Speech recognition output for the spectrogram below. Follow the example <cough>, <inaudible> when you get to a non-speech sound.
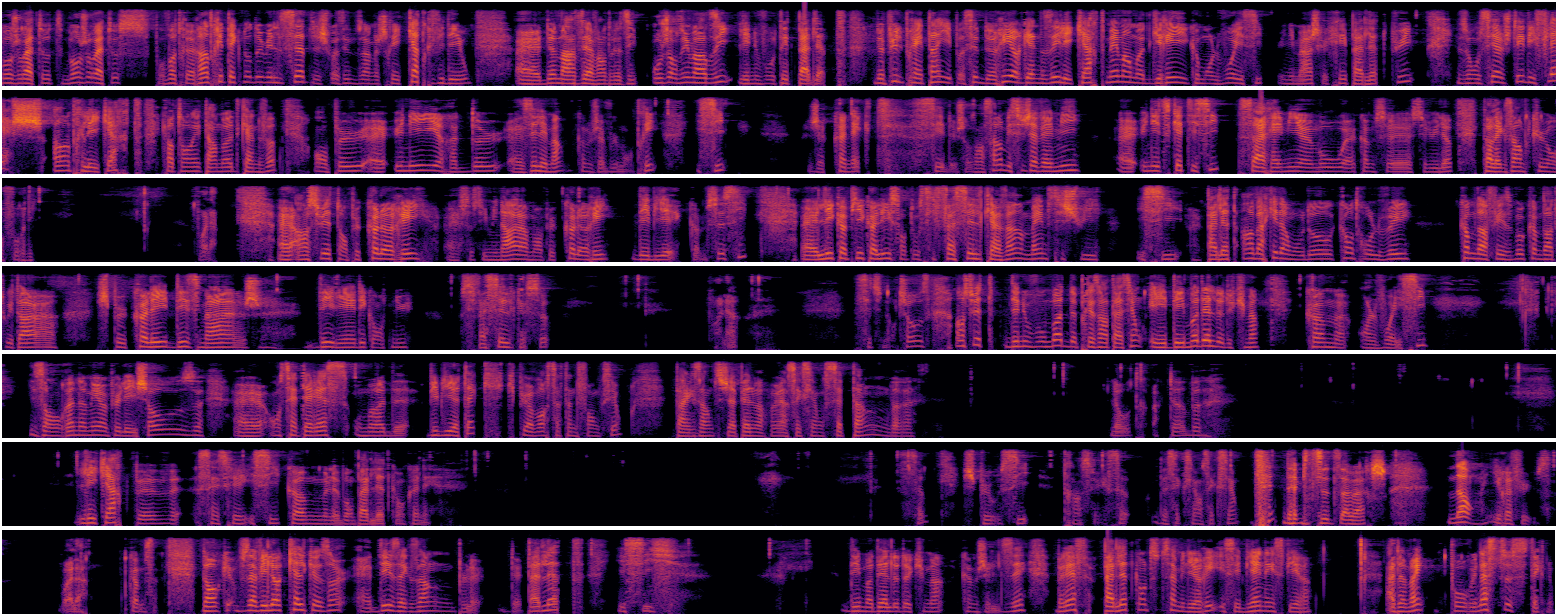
Bonjour à toutes, bonjour à tous. Pour votre rentrée Techno 2017, j'ai choisi de vous enregistrer quatre vidéos euh, de mardi à vendredi. Aujourd'hui mardi, les nouveautés de Padlet. Depuis le printemps, il est possible de réorganiser les cartes, même en mode grille, comme on le voit ici, une image que crée Padlet. Puis, ils ont aussi ajouté des flèches entre les cartes. Quand on est en mode Canva, on peut euh, unir deux euh, éléments, comme je vais vous le montrer. Ici, je connecte ces deux choses ensemble. Si j'avais mis euh, une étiquette ici, ça aurait mis un mot euh, comme celui-là dans l'exemple qu'eux ont fourni. Voilà. Euh, ensuite, on peut colorer, ça c'est mineur, mais on peut colorer des billets comme ceci. les copier-coller sont aussi faciles qu'avant, même si je suis ici, un palette embarqué dans Moodle, CTRL-V, comme dans Facebook, comme dans Twitter, je peux coller des images, des liens, des contenus. C'est facile que ça. Voilà c'est une autre chose. Ensuite, des nouveaux modes de présentation et des modèles de documents, comme on le voit ici. Ils ont renommé un peu les choses. Euh, on s'intéresse au mode bibliothèque, qui peut avoir certaines fonctions. Par exemple, si j'appelle ma première section septembre, l'autre octobre, les cartes peuvent s'inscrire ici comme le bon Padlet qu'on connaît. Je peux aussi transférer ça de section en section. <laughs> D'habitude, ça marche. Non, il refuse. Voilà, comme ça. Donc, vous avez là quelques-uns euh, des exemples de Padlet. Ici, des modèles de documents, comme je le disais. Bref, Padlet continue de s'améliorer et c'est bien inspirant. À demain pour une astuce techno.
